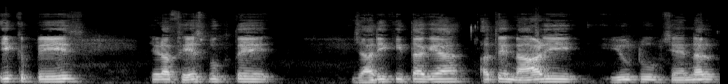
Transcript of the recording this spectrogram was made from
ਇੱਕ ਪੇਜ ਜਿਹੜਾ ਫੇਸਬੁੱਕ ਤੇ ਜਾਰੀ ਕੀਤਾ ਗਿਆ ਅਤੇ ਨਾਲ ਹੀ YouTube ਚੈਨਲ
